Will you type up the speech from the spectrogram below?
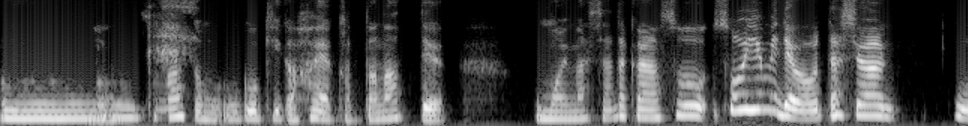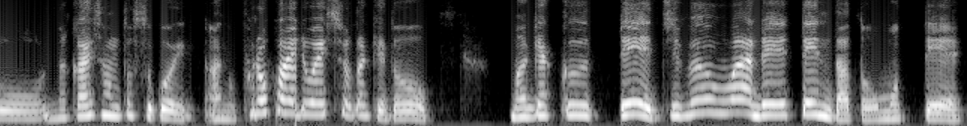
うん。その後も動きが早かったなって思いました。だからそう、そういう意味では私は、こう、中井さんとすごい、あの、プロファイルは一緒だけど、真逆で自分は0点だと思って、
